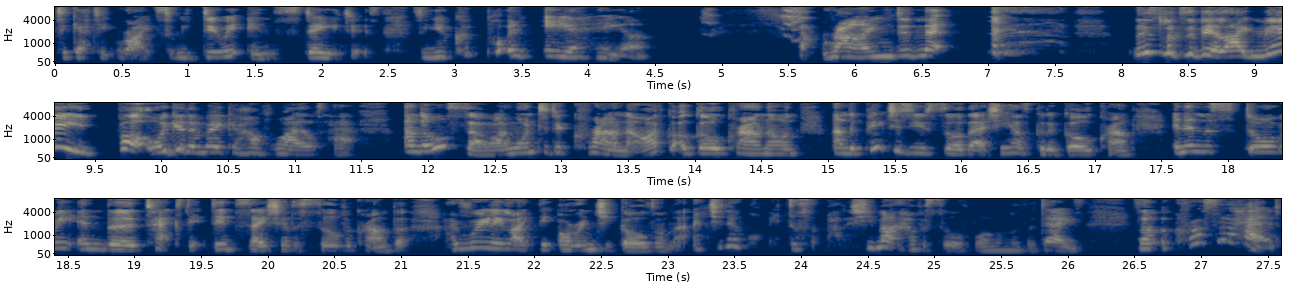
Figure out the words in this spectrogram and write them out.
to get it right. So we do it in stages. So you could put an ear here. That rhymed, didn't it? This looks a bit like me, but we're going to make her have wild hair. And also, I wanted a crown now. I've got a gold crown on, and the pictures you saw there, she has got a gold crown. And in the story, in the text, it did say she had a silver crown, but I really like the orangey gold on that. And you know what? It doesn't matter. She might have a silver one on other days. So across her head,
